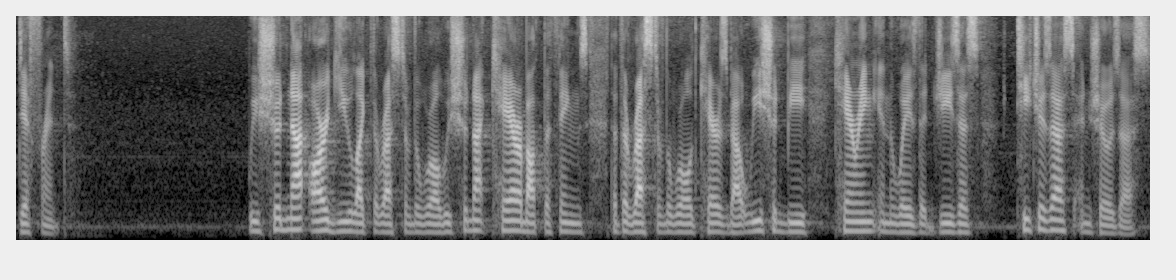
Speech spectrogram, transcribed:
different. We should not argue like the rest of the world. We should not care about the things that the rest of the world cares about. We should be caring in the ways that Jesus teaches us and shows us.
